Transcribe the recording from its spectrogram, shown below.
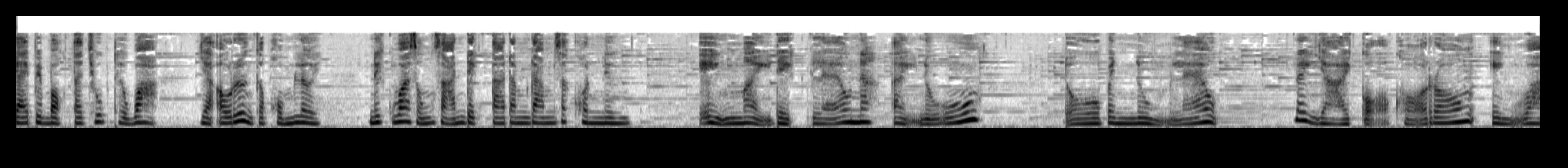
ยายไปบอกตาชุบเธอว่า อย่าเอาเรื่องกับผมเลย นึกว่าสงสารเด็กตาดำๆสักคนหนึ่ง เองไม่เด็กแล้วนะ ไอ้หนู โตเป็นหนุ่มแล้ว และยายก่อขอร้องเองว่า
